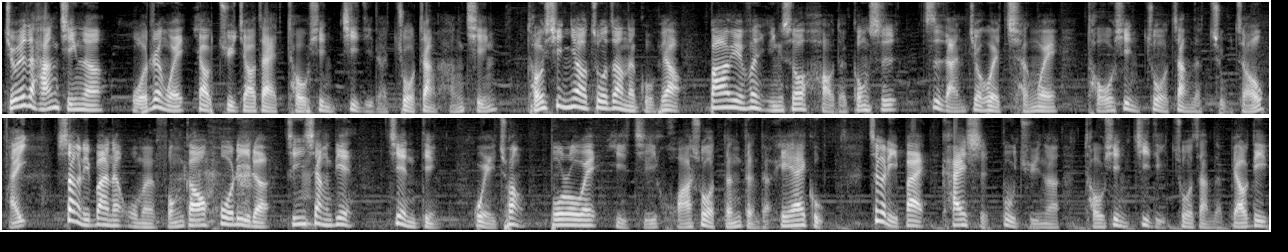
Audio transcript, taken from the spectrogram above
九月的行情呢，我认为要聚焦在投信季底的做账行情。投信要做账的股票，八月份营收好的公司，自然就会成为投信做账的主轴。哎，上个礼拜呢，我们逢高获利了金像电、健鼎、伟创、波若威以及华硕等等的 AI 股。这个礼拜开始布局呢，投信季底做账的标的，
